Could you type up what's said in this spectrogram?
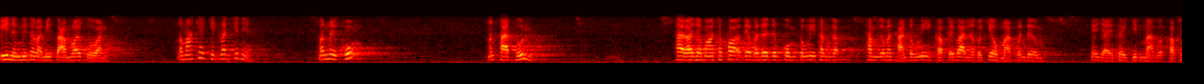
ปีหนึ่งมีเท่าไหร่มีสามร้อยกว่าวัน เรามาแค่เจ็ดวันแค่เนี่ย มันไม่คุ้มมันขาดทุน ถ้าเราจะมาเฉพาะเดี๋ยวมาเดินจงกรมตรงนี้ทำกับทำกรรมฐานตรงนี้กลับไปบ้านเราก็เชี่ยวหมากเหมือนเดิมแม่ใหญ่เคยกินหมากก็กลับไป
